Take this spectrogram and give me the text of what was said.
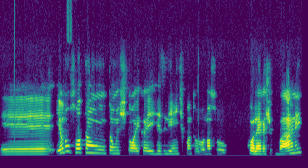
É, eu não sou tão, tão estoica e resiliente quanto o nosso colega Chico Barney.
